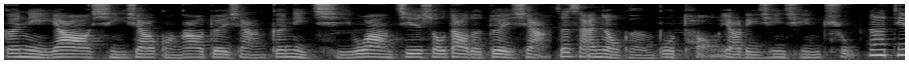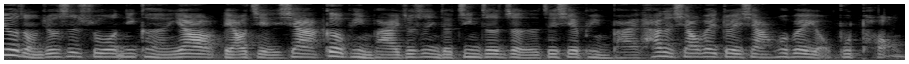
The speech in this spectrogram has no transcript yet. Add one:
跟你要行销广告对象，跟你期望接收到的对象，这三种可能不同，要理清清楚。那第二种就是说，你可能要了解一下各品牌，就是你的竞争者的这些品牌，它的消费对象会不会有不同？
